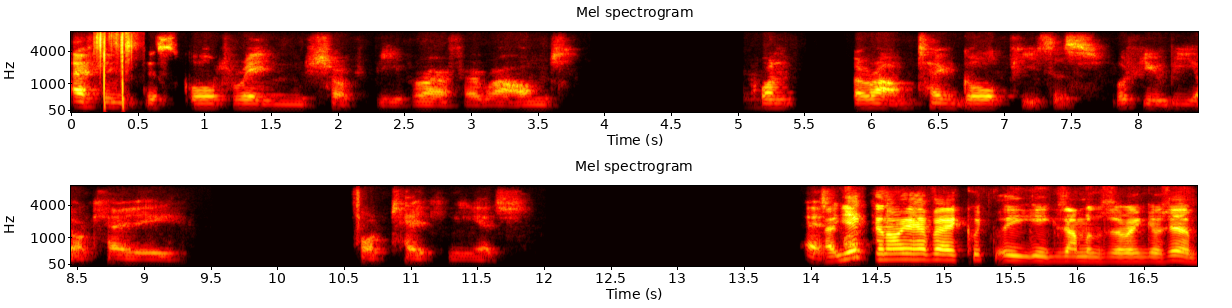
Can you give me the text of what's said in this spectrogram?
I think this gold ring should be worth around one around ten gold pieces. Would you be okay for taking it? Uh, yeah, can I have a quickly he examines the ring? Goes, yeah,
